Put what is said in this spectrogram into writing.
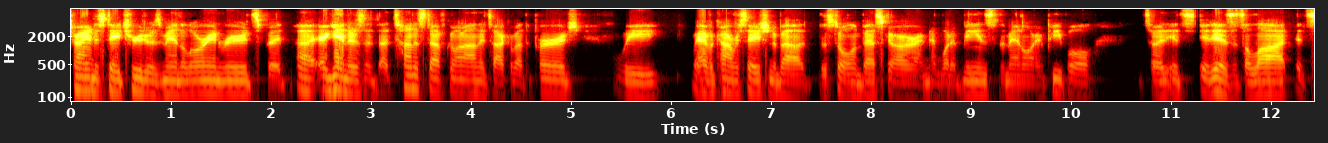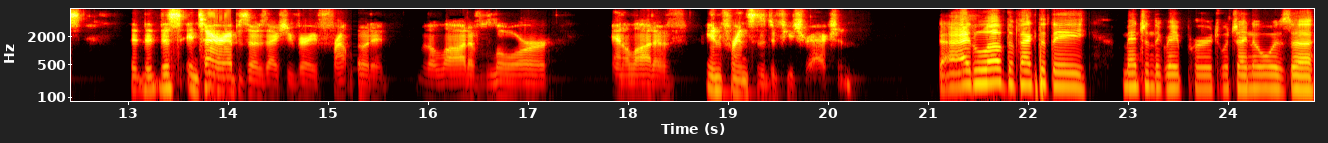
trying to stay true to his Mandalorian roots. But uh, again, there's a, a, ton of stuff going on. They talk about the Purge. We, we have a conversation about the stolen Beskar and, and what it means to the Mandalorian people. So it's it is it's a lot. It's this entire episode is actually very front loaded with a lot of lore and a lot of inferences to future action. I love the fact that they mentioned the Great Purge, which I know was uh,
